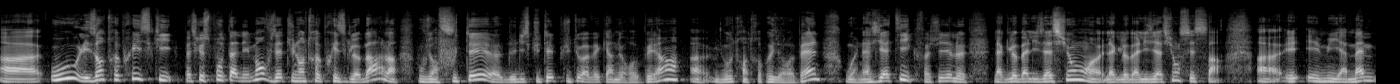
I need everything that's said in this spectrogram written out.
euh, où les entreprises qui... Parce que spontanément, vous êtes une entreprise globale, vous vous en foutez euh, de discuter plutôt avec un Européen, euh, une autre entreprise européenne, ou un Asiatique. Enfin, je veux dire, le- la globalisation, la globalisation, c'est ça. Et, et mais il y a même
